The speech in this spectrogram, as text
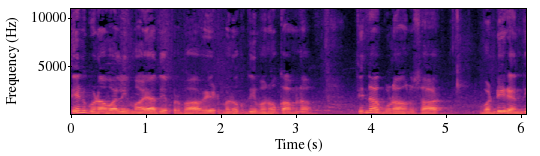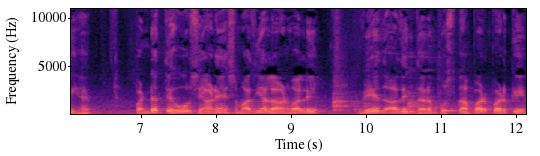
ਤਿੰਨ ਗੁਣਾ ਵਾਲੀ ਮਾਇਆ ਦੇ ਪ੍ਰਭਾਵ ਹੇਠ ਮਨੁੱਖ ਦੀ ਮਨੋ ਕਾਮਨਾ ਤਿੰਨਾਂ ਗੁਣਾ ਅਨੁਸਾਰ ਵੰਡੀ ਰਹਿੰਦੀ ਹੈ। ਪੰਡਤ ਤੇ ਹੋਰ ਸਿਆਣੇ ਸਮਾਧੀਆਂ ਲਾਣ ਵਾਲੇ ਵੇਦ ਆਦਿਕ ਧਰਮ ਪੁਸਤਕਾਂ ਪੜ੍ਹ ਪੜ੍ਹ ਕੇ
